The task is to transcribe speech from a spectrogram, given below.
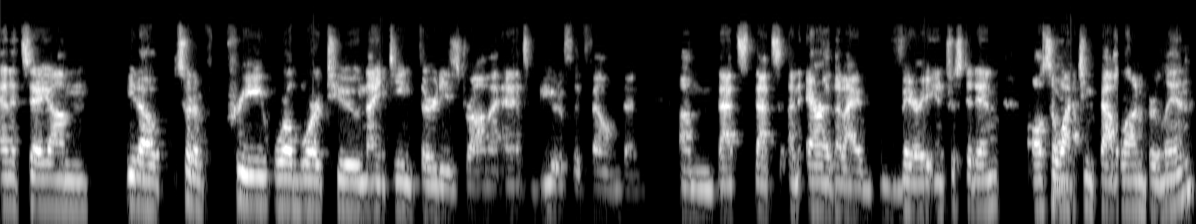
and it's a um, you know sort of pre World War II 1930s drama, and it's beautifully filmed and um, that's that's an era that I'm very interested in. Also watching Babylon Berlin,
